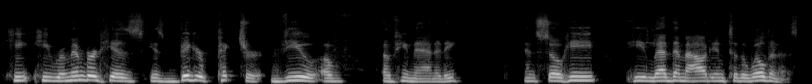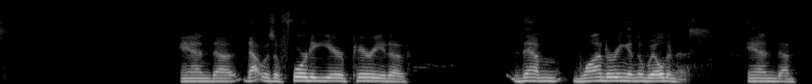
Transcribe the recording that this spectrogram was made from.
he he remembered his his bigger picture view of of humanity, and so he he led them out into the wilderness. And uh, that was a 40 year period of them wandering in the wilderness. And um,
